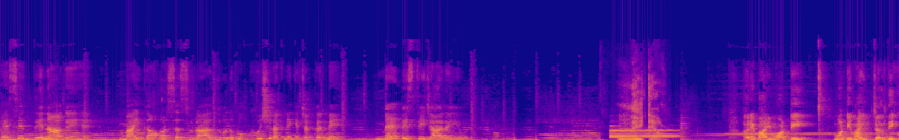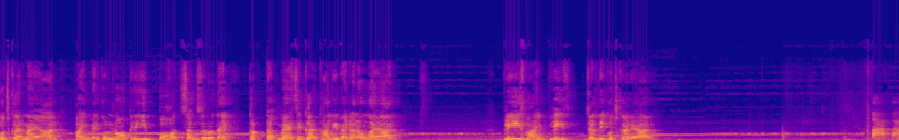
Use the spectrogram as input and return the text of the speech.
कैसे दिन आ गए हैं? माइका और ससुराल दोनों को खुश रखने के चक्कर में मैं पिसती जा रही हूँ। अरे भाई मोंटी मोंटी भाई जल्दी कुछ करना यार। भाई मेरे को नौकरी की बहुत सख्त ज़रूरत है। कब तक मैं ऐसे घर खाली बैठा रहूँगा यार? प्लीज़ भाई प्लीज़ जल्दी कुछ कर यार। पापा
